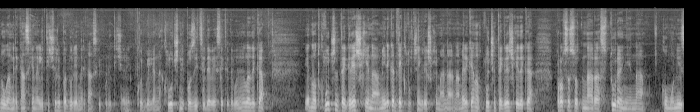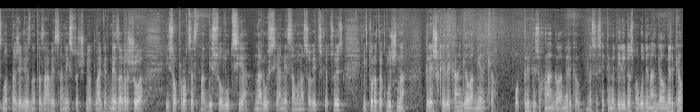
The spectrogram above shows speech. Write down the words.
многу американски аналитичари, па дури американски политичари, кои биле на клучни позиции 90-те години, дека една од клучните грешки на Америка, две клучни грешки има на, на Америка, една од клучните грешки е дека процесот на растурење на комунизмот на железната завеса на источниот лагер не завршува и со процес на дисолуција на Русија, не само на Советскиот сојуз. И втората клучна грешка е дека Ангела Меркел под притисок на Ангела Меркел, да се сетиме 2008 година Ангела Меркел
